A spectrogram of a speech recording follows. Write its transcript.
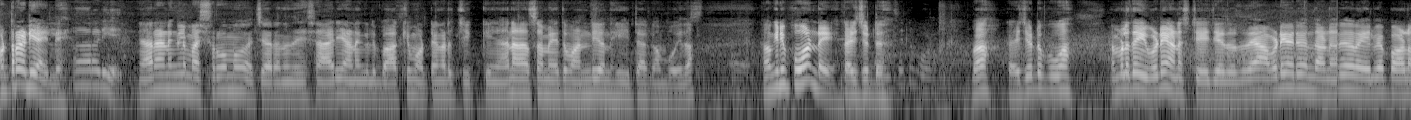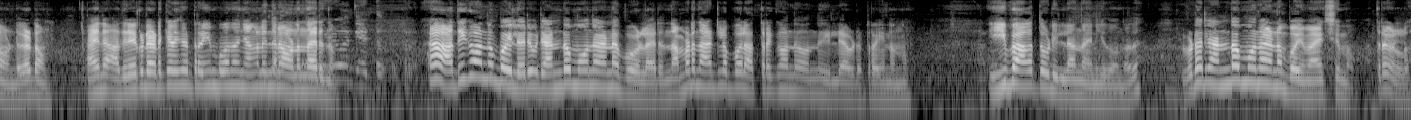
മുട്ട റെഡി ആയില്ലേ ഞാനാണെങ്കിൽ മഷ്റൂം വെച്ചായിരുന്നത് ഷാരി ആണെങ്കിൽ ബാക്കി മുട്ടയും കൂടെ ചിക്കി. ഞാൻ ആ സമയത്ത് വണ്ടി ഒന്ന് ഹീറ്റ് ആക്കാൻ പോയതാ നമുക്കിനി പോകണ്ടേ കഴിച്ചിട്ട്? വാ കഴിച്ചിട്ട് പോവാ. നമ്മളിത് ഇവിടെയാണ് സ്റ്റേ ചെയ്തത്. അവിടെ ഒരു എന്താണ് ഒരു റെയിൽവേ പാളം ഉണ്ട് കേട്ടോ. അതിന് അതിലേക്കൂടെ ഇടയ്ക്കിടയ്ക്ക് ട്രെയിൻ പോകുന്നത് ഞങ്ങൾ ഇന്നലെ ഉണർന്നായിരുന്നു ആ അധികം ഒന്നും പോയില്ല. ഒരു രണ്ടോ മൂന്നോ എണ്ണേ പോയുള്ളായിരുന്നു. നമ്മുടെ നാട്ടിലെ പോലെ അത്രയ്ക്കും ഒന്നും ഒന്നും ഇല്ല ഇവിടെ ട്രെയിനൊന്നും ഈ ഭാഗത്തോടെ ഇല്ലെന്നാണ് എനിക്ക് തോന്നുന്നത്. ഇവിടെ രണ്ടോ മൂന്നോ എണ്ണം പോയി മാക്സിമം അത്രേ ഉള്ളൂ.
